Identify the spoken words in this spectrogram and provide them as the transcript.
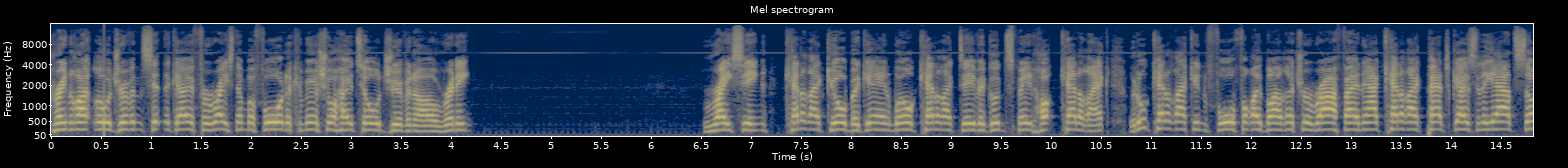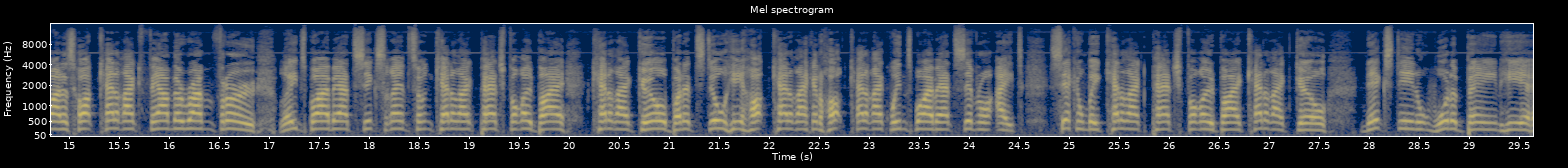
Green light lure driven, set to go for race number four to Commercial Hotel Juvenile. Ready? Racing, Cadillac Girl began well. Cadillac Diva, good speed, hot Cadillac. Little Cadillac in four, followed by Letra Rafe. Now Cadillac Patch goes to the outside as hot Cadillac found the run through. Leads by about six lengths on Cadillac Patch, followed by Cadillac Girl, but it's still here. Hot Cadillac and Hot Cadillac wins by about seven or eight. Second will be Cadillac Patch, followed by Cadillac Girl. Next in would have been here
